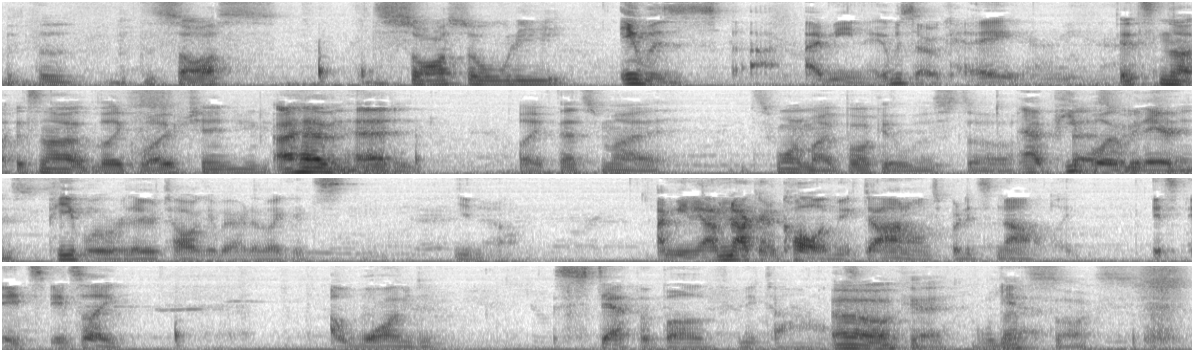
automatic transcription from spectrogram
with the with the sauce. The sauce oldie. It was, I mean, it was okay. I mean, It's not it's not like life changing. I haven't had it. Like that's my it's one of my bucket list uh uh, people over there, chains. people over there talk about it like it's, you know, I mean, I'm not gonna call it McDonald's, but it's not like it's it's it's like a one step above McDonald's. Oh, okay. Well that Yeah. sucks.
